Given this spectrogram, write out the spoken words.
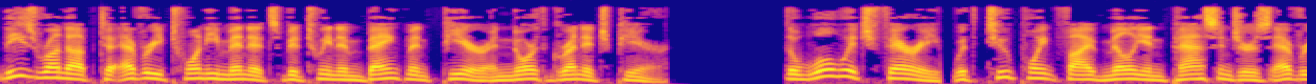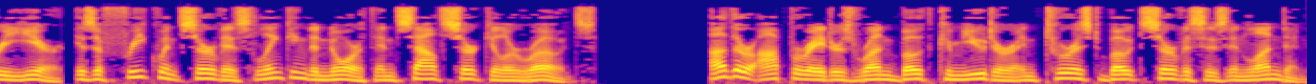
These run up to every 20 minutes between Embankment Pier and North Greenwich Pier. The Woolwich Ferry, with 2.5 million passengers every year, is a frequent service linking the North and South Circular roads. Other operators run both commuter and tourist boat services in London.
